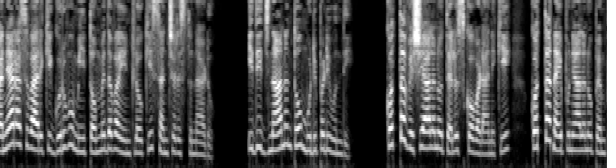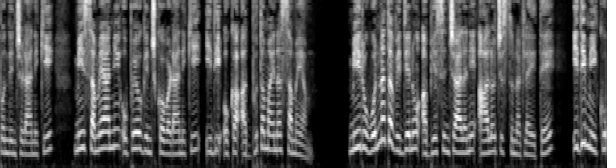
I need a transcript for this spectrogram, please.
కన్యారాశివారికి గురువు మీ తొమ్మిదవ ఇంట్లోకి సంచరిస్తున్నాడు. ఇది జ్ఞానంతో ముడిపడి ఉంది. కొత్త విషయాలను తెలుసుకోవడానికి కొత్త నైపుణ్యాలను పెంపొందించడానికి మీ సమయాన్ని ఉపయోగించుకోవడానికి ఇది ఒక అద్భుతమైన సమయం. మీరు ఉన్నత విద్యను అభ్యసించాలని ఆలోచిస్తున్నట్లయితే ఇది మీకు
